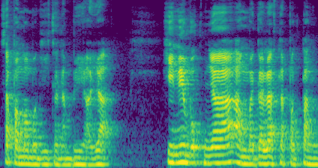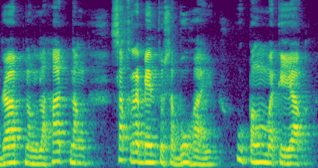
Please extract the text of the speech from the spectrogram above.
sa pamamagitan ng biyaya. Hinimok niya ang madalas na pagtanggap ng lahat ng sakramento sa buhay upang matiyak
